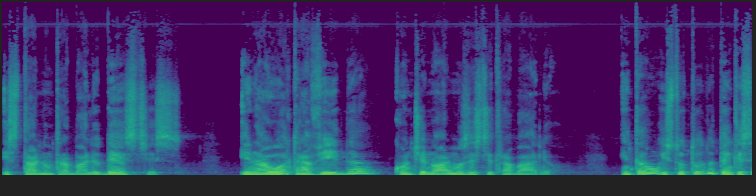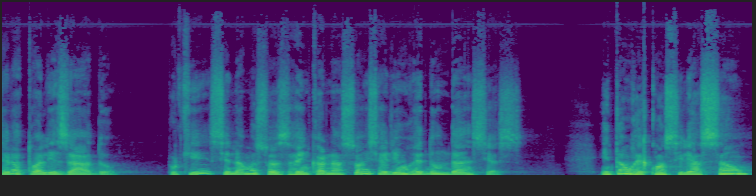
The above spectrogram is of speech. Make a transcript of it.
estar num trabalho destes, e na outra vida continuarmos este trabalho. Então, isto tudo tem que ser atualizado, porque senão as suas reencarnações seriam redundâncias. Então, reconciliação,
